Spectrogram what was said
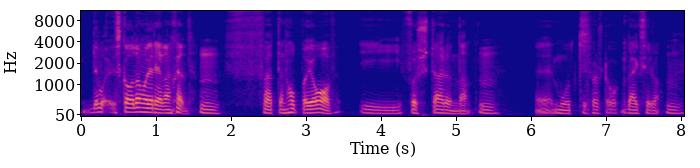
det var, skadan var ju redan skedd. Mm, För att den hoppade ju av i första rundan mm, eh, mot I första åk. Bagsy då. Mm.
